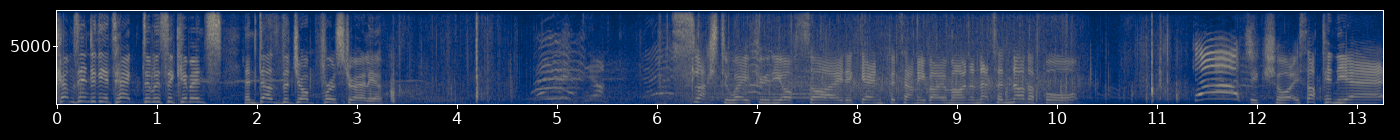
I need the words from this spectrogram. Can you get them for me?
Comes into the attack, Delissa Kimmince, and does the job for Australia. Slashed away through the offside again for Tammy Beaumont, and that's another four. Big shot, it's up in the air.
